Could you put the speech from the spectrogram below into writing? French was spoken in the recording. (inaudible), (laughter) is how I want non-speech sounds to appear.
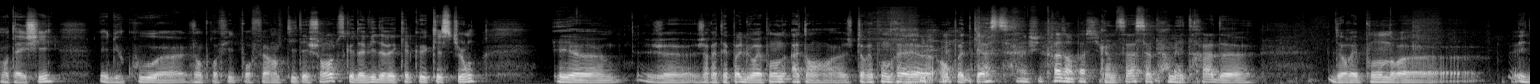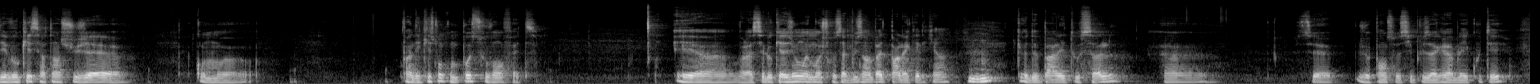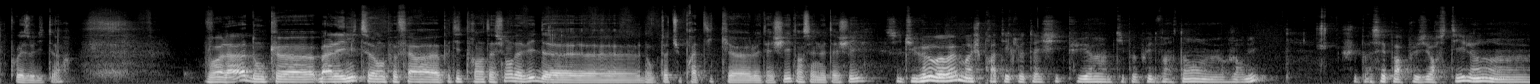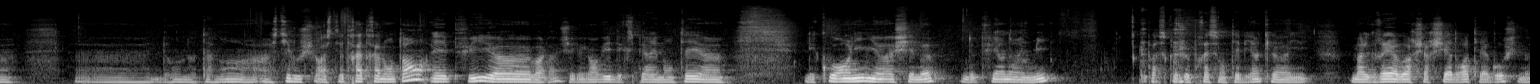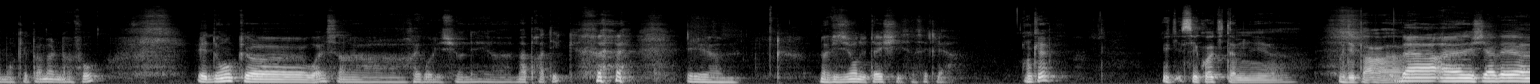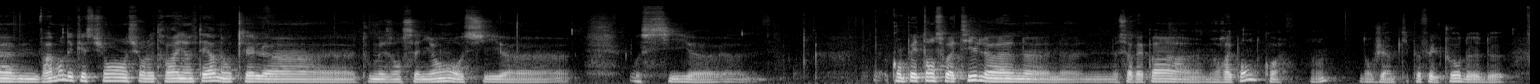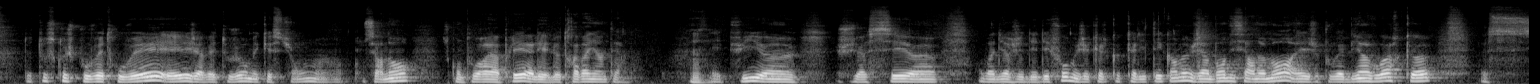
en tai chi. Et du coup, j'en profite pour faire un petit échange parce que David avait quelques questions et euh, je n'arrêtais pas de lui répondre Attends, euh, je te répondrai euh, (laughs) en podcast. je suis très impatient. Comme ça, ça permettra de, de répondre et d'évoquer certains sujets qu'on me. Enfin, des questions qu'on me pose souvent en fait. Et voilà, c'est l'occasion, et moi je trouve ça plus sympa de parler à quelqu'un mhm. que de parler tout seul. c'est, je pense, aussi plus agréable à écouter pour les auditeurs. Voilà, donc euh, bah, à la limite, on peut faire une euh, petite présentation, David. Euh, donc toi, tu pratiques le tai tu enseignes le tai Si tu veux, ouais, moi je pratique le tai depuis un petit peu plus de 20 ans aujourd'hui. Je suis passé par plusieurs styles, hein, dont notamment un style où je suis resté très très longtemps. Et puis voilà, j'ai eu envie d'expérimenter les cours en ligne HME depuis un an et demi, parce que je pressentais bien que malgré avoir cherché à droite et à gauche, il me manquait pas mal d'infos. Et donc, euh, ouais, ça a révolutionné euh, ma pratique (laughs) et euh, ma vision du tai chi, ça c'est clair. Ok. Et c'est quoi qui t'a amené au départ à... bah, J'avais vraiment des questions sur le travail interne auxquelles tous mes enseignants, aussi, aussi compétents soient-ils, ne, ne, savaient pas me répondre. Quoi, hein. Donc j'ai un petit peu fait le tour de de tout ce que je pouvais trouver et j'avais toujours mes questions euh, concernant ce qu'on pourrait appeler allez, le travail interne. Mhm. Et puis, euh, j'ai assez, euh, on va dire, j'ai des défauts, mais j'ai quelques qualités quand même. J'ai un bon discernement et je pouvais bien voir que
